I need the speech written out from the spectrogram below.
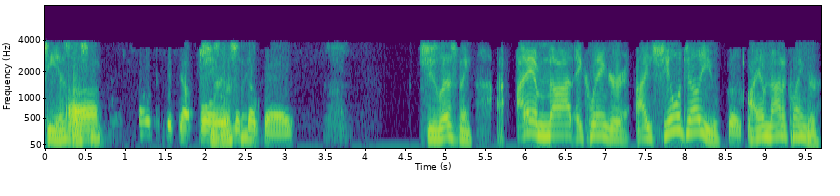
She is Uh, listening. Don't stick up She's listening. It's okay. She's listening. I, I am not a clinger. I she will tell you. I am not a clinger.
